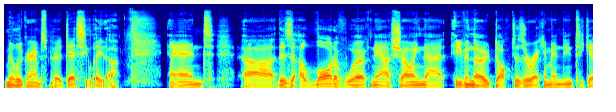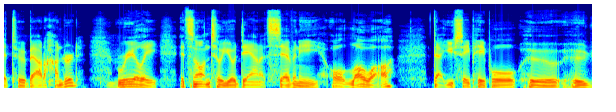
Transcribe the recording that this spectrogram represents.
milligrams per deciliter. And uh, there's a lot of work now showing that even though doctors are recommending to get to about 100, really, it's not until you're down at 70 or lower that you see people who who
